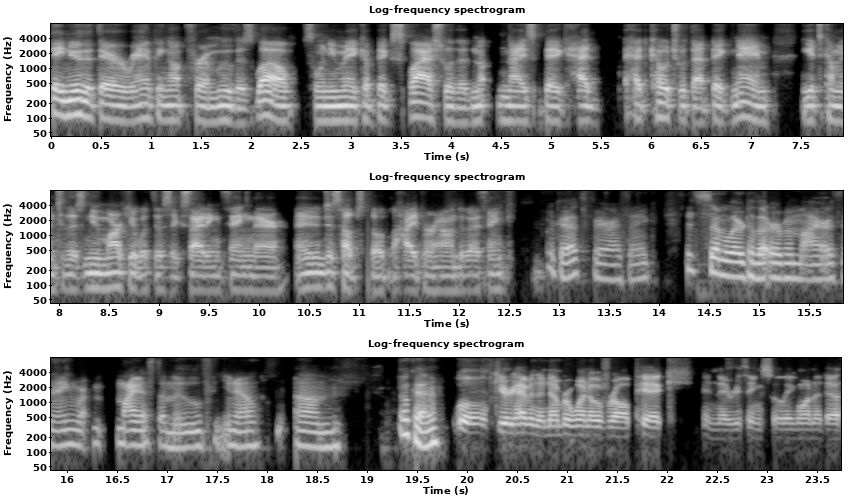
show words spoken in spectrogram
they knew that they were ramping up for a move as well. So when you make a big splash with a n- nice big head head coach with that big name, you get to come into this new market with this exciting thing there, and it just helps build the hype around it. I think. Okay, that's fair. I think it's similar to the Urban Meyer thing, minus the move. You know. Um, okay. Well, you're having the number one overall pick and everything, so they wanted to.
